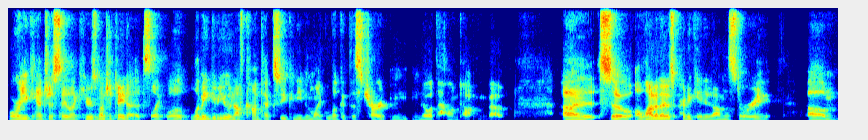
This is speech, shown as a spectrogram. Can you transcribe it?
Or you can't just say like, here's a bunch of data. It's like, well, let me give you enough context so you can even like look at this chart and you know what the hell I'm talking about. Uh, so a lot of that is predicated on the story um,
